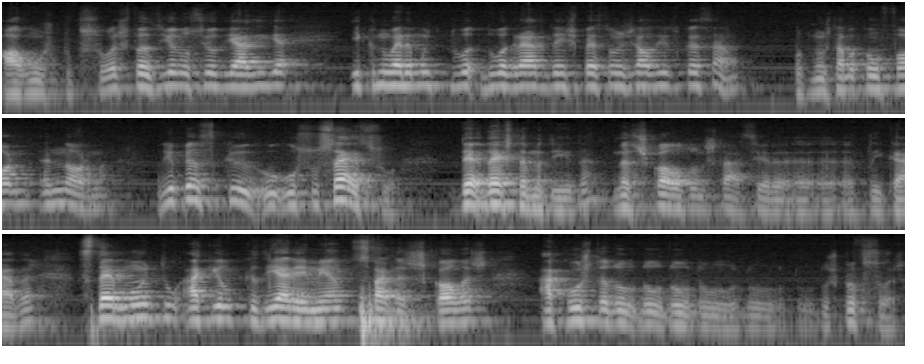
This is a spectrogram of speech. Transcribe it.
alguns professores faziam no seu dia a dia e que não era muito do, do agrado da Inspeção Geral de Educação, porque não estava conforme a norma. Eu penso que o, o sucesso desta medida, nas escolas onde está a ser eh, eh, aplicada, se deve muito àquilo que diariamente se faz nas escolas à custa do- do- do- do- do- dos professores.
